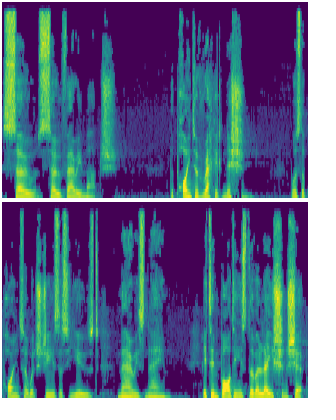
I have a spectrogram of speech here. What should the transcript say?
so, so very much. The point of recognition was the point at which Jesus used Mary's name. It embodies the relationship,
